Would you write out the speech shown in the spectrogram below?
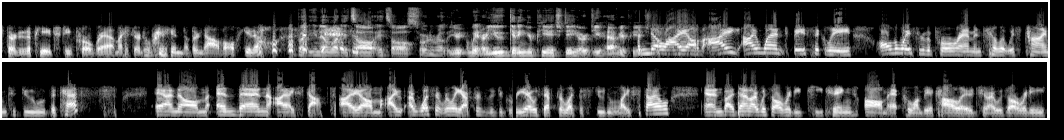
started a PhD program. I started writing another novel. You know. but you know what? It's all it's all sort of. Re- you're, wait, are you getting your PhD or do you have your PhD? No, I um I I went basically all the way through the program until it was time to do the tests and um and then I stopped. I um I I wasn't really after the degree. I was after like the student lifestyle. And by then I was already teaching um at Columbia College and I was already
